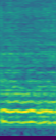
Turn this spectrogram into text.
control.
